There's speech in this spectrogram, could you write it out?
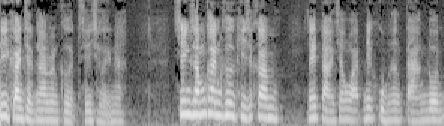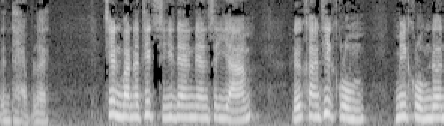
นี่การจัดงานวันเกิดเฉยๆนะสิ่งสำคัญคือกิจกรรมในต่างจังหวัดในกลุ่มต่างๆ โดนเป็นแถบเลย เช่นวันอาทิตย์สีแดงแดงสยาม หรือการที่กลุ่มมีกลุ่มเดิน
